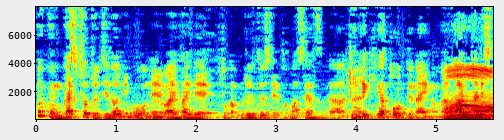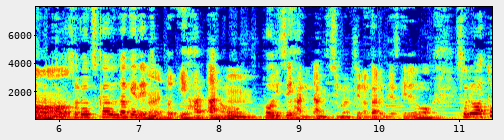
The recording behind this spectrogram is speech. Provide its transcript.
僕昔ちょっと自撮り棒でうん Wi-Fi でとか Bluetooth で飛ばすやつが、い技的が通ってないのがあったりするあと、ーそれを使うだけでちょっと違反、あの、うん法律違反になってしまうっていうのがあるんですけれども、それは通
